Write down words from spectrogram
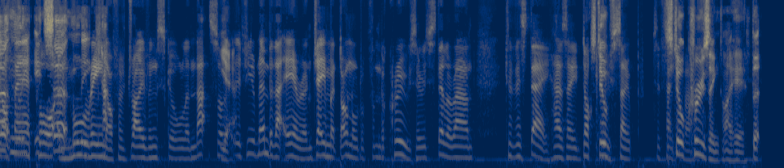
off airport and Maureen ca- off of driving school, and that sort. Yeah. If you remember that era, and Jane McDonald from the Cruise, who is still around to this day, has a docu soap Still cruising, I hear, but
